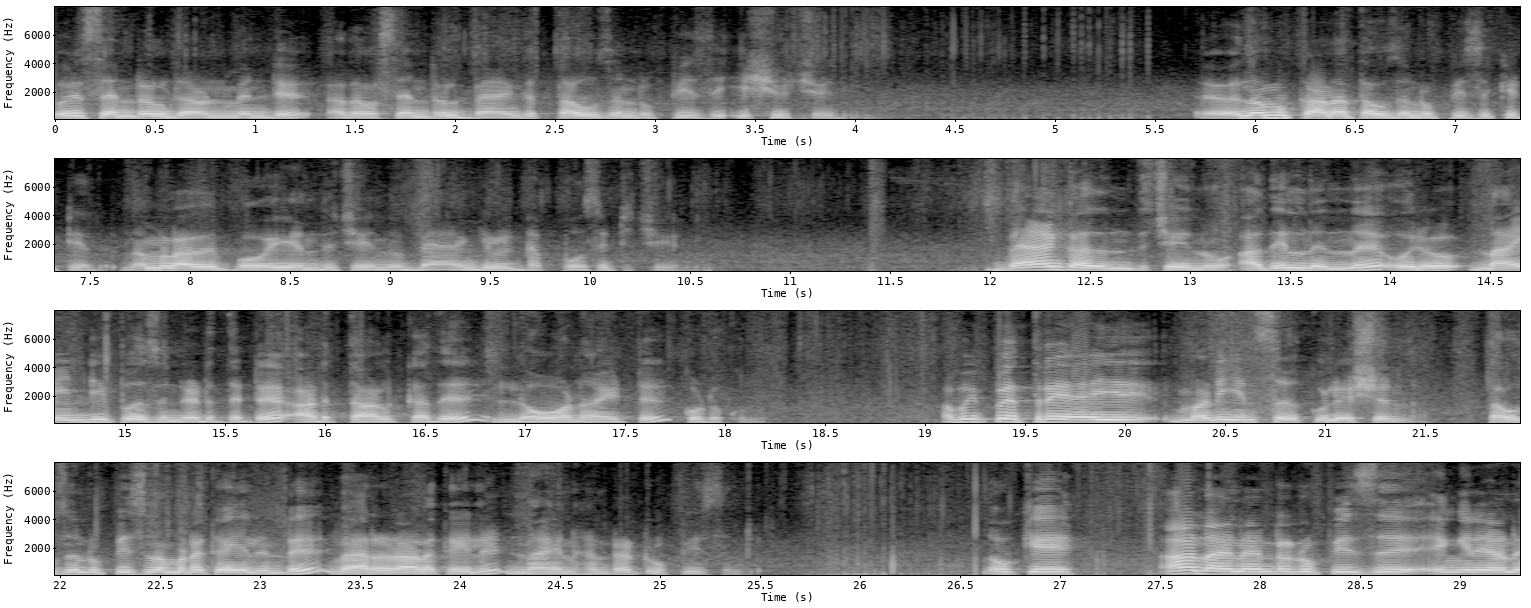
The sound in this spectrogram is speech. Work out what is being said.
ഒരു സെൻട്രൽ ഗവൺമെന്റ് അഥവാ central bank thousand rupees issue ചെയ്തു. നമുക്കാണ് ആ തൗസൻഡ് റുപ്പീസ് കിട്ടിയത്. നമ്മളത് പോയി എന്ത് ചെയ്യുന്നു? ബാങ്കിൽ ഡെപ്പോസിറ്റ് ചെയ്യുന്നു. ബാങ്ക് അത് എന്ത് ചെയ്യുന്നു? അതിൽ നിന്ന് ഒരു നയന്റി പെർസെന്റ് എടുത്തിട്ട് അടുത്ത ആൾക്കത് ലോണായിട്ട് കൊടുക്കുന്നു. അപ്പോൾ ഇപ്പോൾ എത്രയായി? Money in circulation thousand rupees നമ്മുടെ കയ്യിലുണ്ട്. വേറൊരാളെ കയ്യിൽ നയൻ ഹൺഡ്രഡ് റുപ്പീസ് ഉണ്ട്. ഓക്കെ ആ നയൻ ഹൺഡ്രഡ് റുപ്പീസ് എങ്ങനെയാണ്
